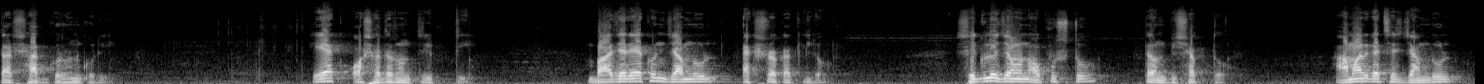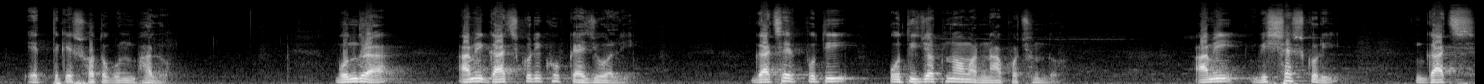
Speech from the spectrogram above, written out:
তার স্বাদ গ্রহণ করি। এক অসাধারণ তৃপ্তি। বাজারে এখন জামরুল একশো টাকা কিলো। সেগুলো যেমন অপুষ্ট, তেমন বিষাক্ত। আমার গাছের জামরুল এর থেকে শতগুণ ভালো। বন্ধুরা, আমি গাছ করি খুব ক্যাজুয়ালি গাছের প্রতি অতি যত্ন আমার না পছন্দ। আমি বিশ্বাস করি গাছ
